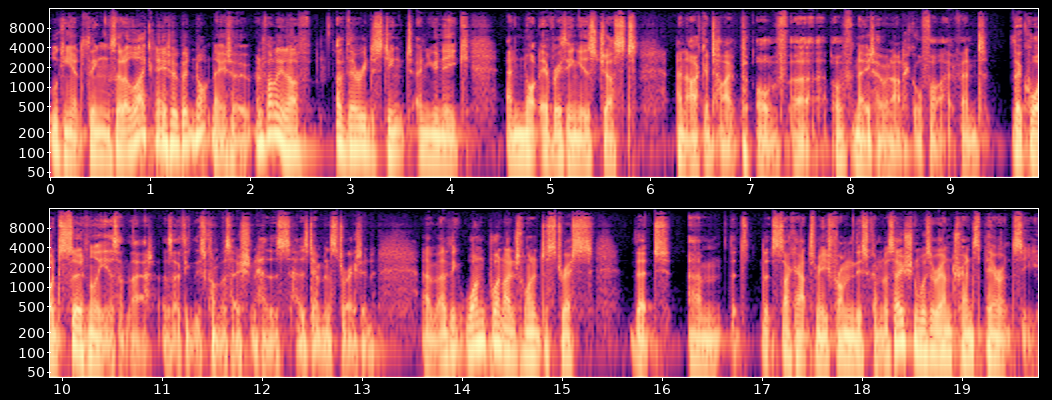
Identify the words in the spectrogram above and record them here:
looking at things that are like NATO but not NATO, and funnily enough, are very distinct and unique, and not everything is just an archetype of uh, of NATO and Article Five, and the Quad certainly isn't that, as I think this conversation has has demonstrated. Um, I think one point I just wanted to stress that um, that that stuck out to me from this conversation was around transparency,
